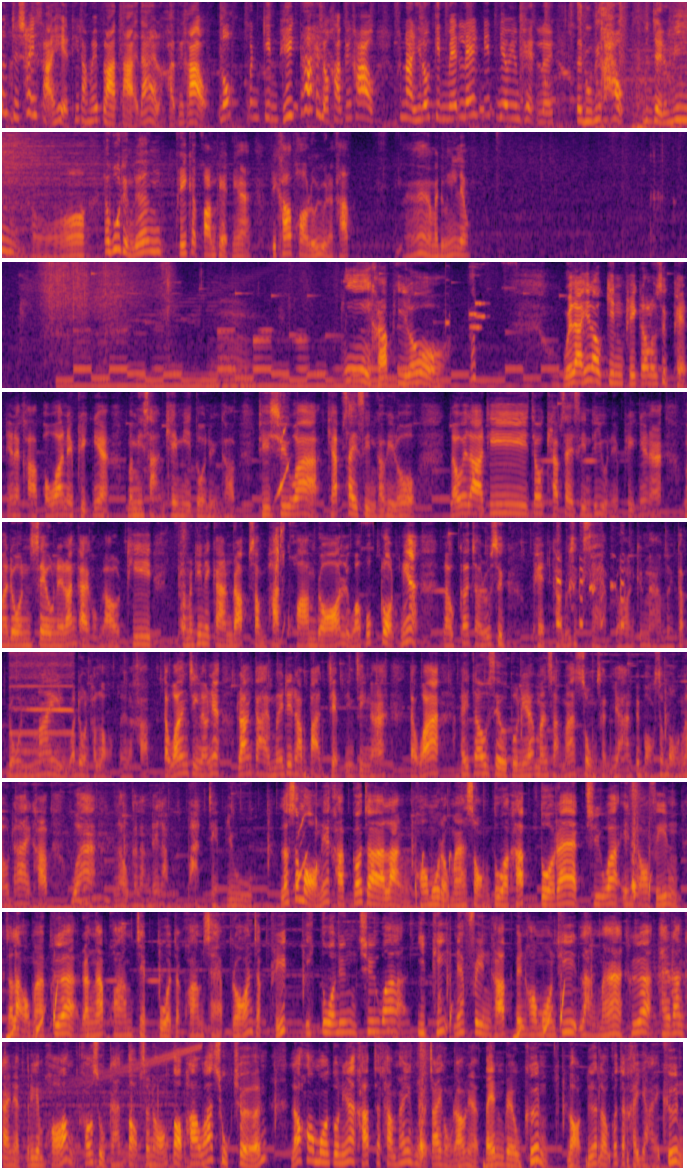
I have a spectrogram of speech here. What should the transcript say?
มันจะใช่สาเหตุที่ทำให้ปลาตายได้เหรอคะพี่ข้าวนกมันกินพริกได้เหรอคะพี่ข้าวขนาดที่เรากินเม็ดเล็กนิดเดียวยังเผ็ดเลย แต่ดูพี่ข้าวมันใหญ่แล้วนี่อ๋อถ้าพูดถึงเรื่องพริกกับความเผ็ดเนี่ยพี่ข้าวพอรู้อยู่นะครับมาดูนี่เร็วนี่ครับฮีโร่ เวลาที่เรากินพริกแล้วรู้สึกเผ็ดเนี่ยนะครับเพราะว่าในพริกเนี่ยมันมีสารเคมีตัวหนึ่งครับ ที่ชื่อว่าแคปไซซินครับฮีโร่แล้วเวลาที่เจ้าแคปไซซินที่อยู่ในพริกเนี่ยนะมาโดนเซลล์ในร่างกายของเราที่ทำหน้าที่ในการรับสัมผัสความร้อนหรือว่าพวกกรดเนี่ยเราก็จะรู้สึก เผ็ดครับรู้สึกแสบร้อนขึ้นมาเหมือนกับโดนไหม้หรือว่าโดนถลอกเลยละครับ แต่ว่าจริงๆแล้วเนี่ยร่างกายไม่ได้รับบาดเจ็บจริง ๆ นะ แต่ว่าไอ้เจ้าเซลล์ตัวนี้มันสามารถส่งสัญญาณไปบอกสมองเราได้ครับ ว่าเรากำลังได้รับบาดเจ็บอยู่แล้วสมองเนี่ยครับก็จะหลั่งฮอร์โมนออกมา 2 ตัวครับ ตัวแรกชื่อว่าเอ็นดอร์ฟิน จะหลั่งออกมาเพื่อระงับความเจ็บปวดจากความแสบร้อนจากพริก อีกตัวหนึ่งชื่อว่าอีพิเนฟรินครับ เป็นฮอร์โมนที่หลั่งมา เพื่อให้ร่างกายเนี่ยเตรียมพร้อมเข้าสู่การตอบสนองต่อภาวะฉุกเฉิน แล้วฮอร์โมนตัวนี้ครับจะทำให้หัวใจของเราเนี่ยเต้นเร็วขึ้น หลอดเลือดเราก็จะขยายขึ้น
